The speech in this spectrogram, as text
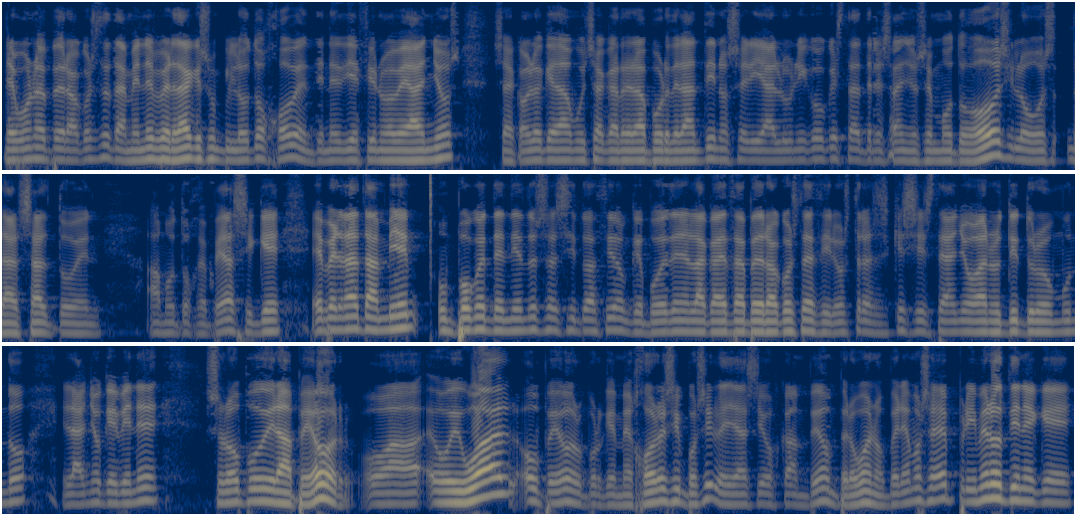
bueno de Pedro Acosta. También es verdad que es un piloto joven, tiene 19 años, o sea que le queda mucha carrera por delante y no sería el único que está tres años en Moto 2 y luego dar salto en, a MotoGP. Así que es verdad también, un poco entendiendo esa situación que puede tener la cabeza Pedro Acosta, decir, ostras, es que si este año gano el título del mundo, el año que viene solo puedo ir a peor, o, o igual o peor, porque mejor es imposible, ya ha sido campeón. Pero bueno, veremos a ver. Primero tiene que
